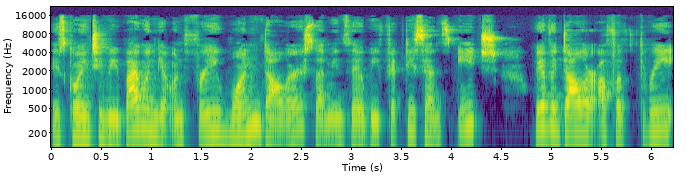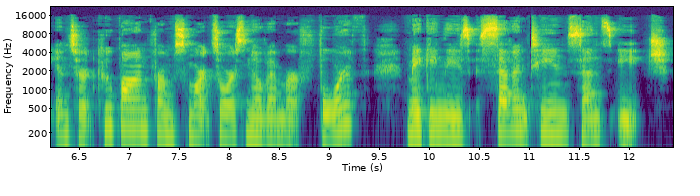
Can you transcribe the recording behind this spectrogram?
is going to be buy one, get one free, $1. So that means they'll be 50 cents each. We have a dollar off of three insert coupon from Smart Source November 4th, making these 17 cents each.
